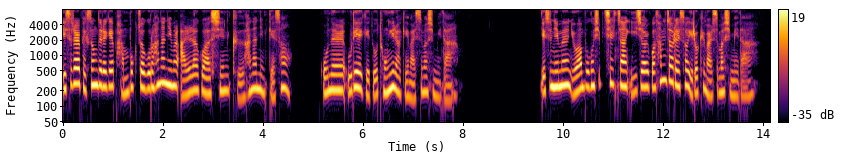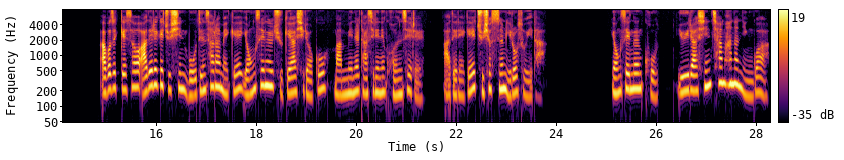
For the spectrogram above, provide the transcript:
이스라엘 백성들에게 반복적으로 하나님을 알라고 하신 그 하나님께서 오늘 우리에게도 동일하게 말씀하십니다. 예수님은 요한복음 17장 2절과 3절에서 이렇게 말씀하십니다. 아버지께서 아들에게 주신 모든 사람에게 영생을 주게 하시려고 만민을 다스리는 권세를 아들에게 주셨음 이로소이다. 영생은 곧 유일하신 참 하나님과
